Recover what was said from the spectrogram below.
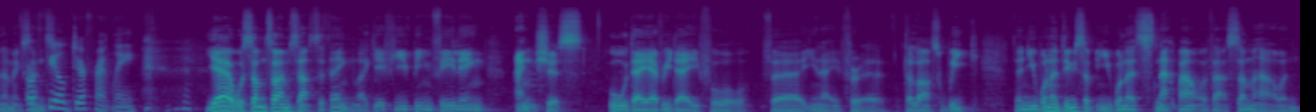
that makes Or sense. feel differently. Yeah, well, sometimes that's the thing. Like if you've been feeling anxious all day, every day for for you know for uh, the last week, then you want to do something. You want to snap out of that somehow. And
